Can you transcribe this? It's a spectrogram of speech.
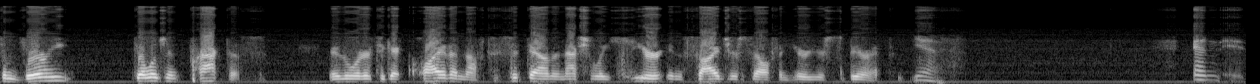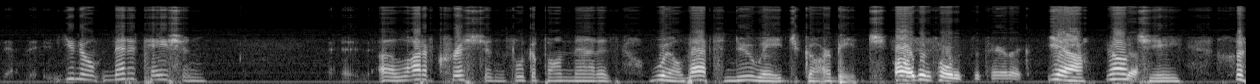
some very diligent practice in order to get quiet enough to sit down and actually hear inside yourself and hear your spirit. Yes. And, you know, meditation, a lot of Christians look upon that as, well, that's New Age garbage. Oh, I've been told it's satanic. Yeah. Oh, Yeah. gee.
